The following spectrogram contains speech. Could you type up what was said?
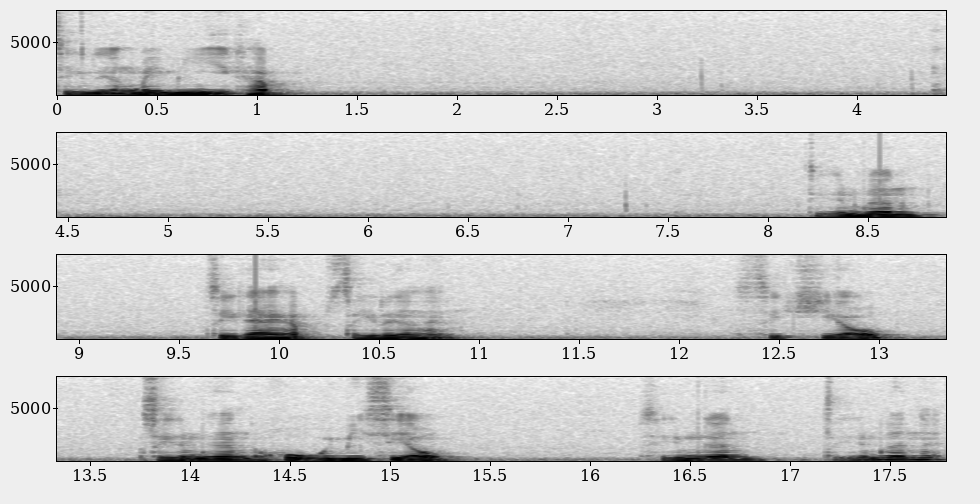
สีเหลืองไม่มีอีกครับ สีน้ำเงิน สีแดงครับ สีเหลืองฮะ สีเขียว สีน้ำเงิน โอ้โห มีเสียว สีน้ำเงิน สีน้ำเงินฮะ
